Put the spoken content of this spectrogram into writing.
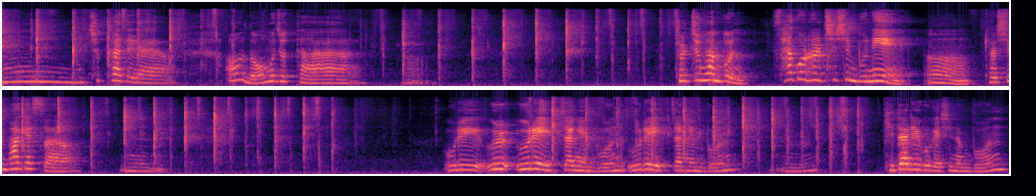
음, 축하드려요. 어, 너무 좋다. 어. 둘중 한 분, 사고를 치신 분이, 어, 결심하겠어요. 음. 우리 을, 을의 입장인 분, 을의 입장인 분, 음. 기다리고 계시는 분,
